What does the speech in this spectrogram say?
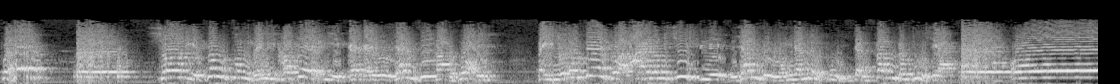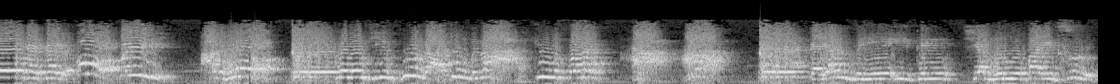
不行！小弟手中人一靠白璧，该该有两子那个货币。被我逮住那个东西血，两子龙眼的虎一将掌中出现。哦，该该哦，贝阿虎，我母鸡虎啊，中不啦，就说啊啊！这样子一听像五百次，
